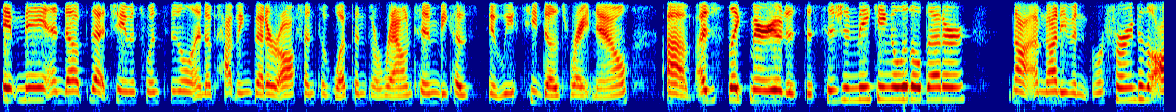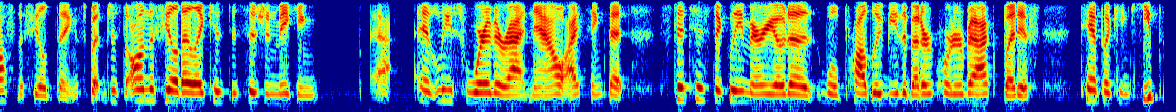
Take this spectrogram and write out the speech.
it may end up that Jameis Winston will end up having better offensive weapons around him because at least he does right now. Um, I just like Mariota's decision making a little better. Not I'm not even referring to the off the field things, but just on the field I like his decision making at least where they're at now. I think that statistically Mariota will probably be the better quarterback, but if Tampa can keep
